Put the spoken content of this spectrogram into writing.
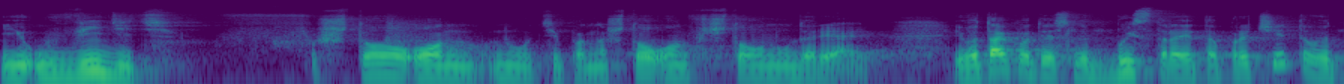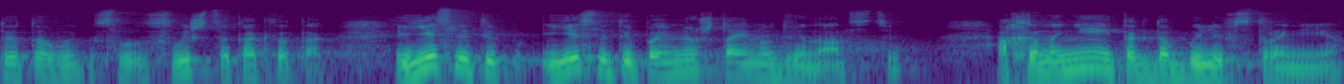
и увидеть, что он, ну, типа, на что он, что он ударяет. И вот так вот, если быстро это прочитывать, то это слышится как-то так. И если ты, если ты поймешь тайну 12, а хананеи тогда были в стране,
